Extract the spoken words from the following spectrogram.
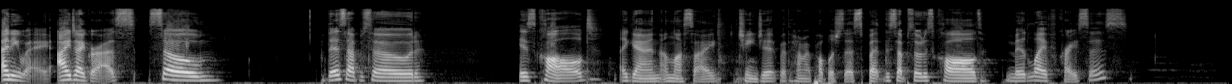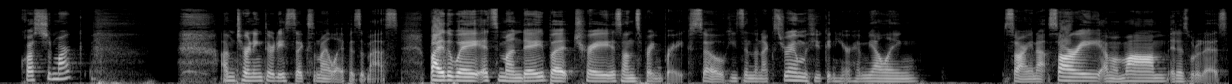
anyway i digress so this episode is called again unless i change it by the time i publish this but this episode is called midlife crisis question mark I'm turning 36 and my life is a mess. By the way, it's Monday, but Trey is on spring break. So he's in the next room. If you can hear him yelling, sorry, not sorry. I'm a mom. It is what it is.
